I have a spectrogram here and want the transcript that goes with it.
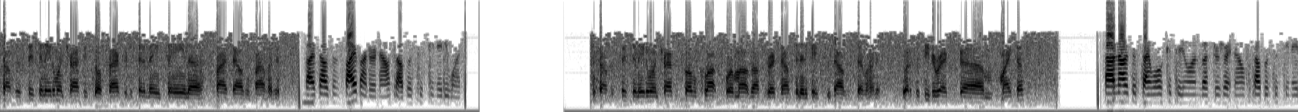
Southwest 1581, traffic no factor, descend and maintain uh, 5500. 5,500 now, Southwest 1581. Southwest 1581, traffic 12 o'clock, 4 miles off direct altitude indicates 2700. Want to proceed direct, um, Micah? Uh, not at this time. We'll continue on vectors right now. Southwest 1581.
